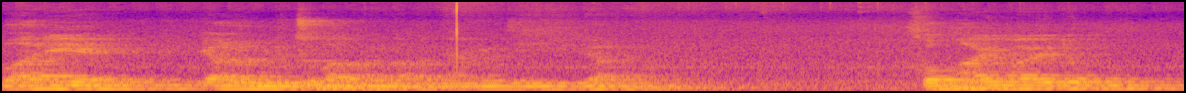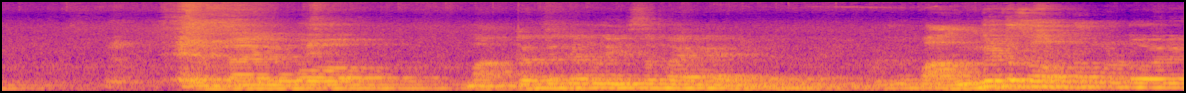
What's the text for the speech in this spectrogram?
ഭാര്യയെ ഇയാൾ വിളിച്ചു പറഞ്ഞതാണ് ഞാൻ ജയിലിലാണ്. സ്വാഭാവികമായിട്ടും എന്തായാലും ഇപ്പോ മറ്റത്തിന്റെ പോലീസ് ഭയങ്കരമായിട്ടുണ്ട്. ഇപ്പൊ അങ്ങോട്ട് സ്വർണം കൊണ്ടുപോയി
